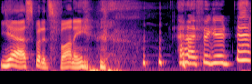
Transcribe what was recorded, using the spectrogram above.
yes, but it's funny. And I figured, eh,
